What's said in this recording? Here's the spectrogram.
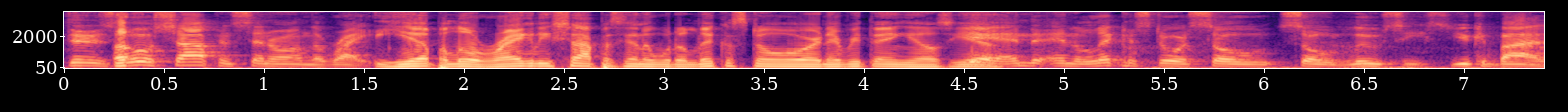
There's a little shopping center on the right. Yep, a little raggedy shopping center with a liquor store and everything else. Yeah, Yeah. and the, and the liquor store sold sold loosies. You could buy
